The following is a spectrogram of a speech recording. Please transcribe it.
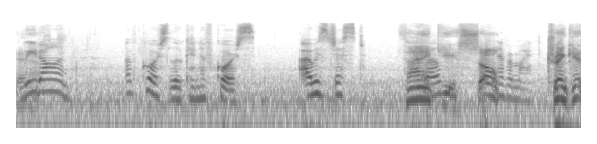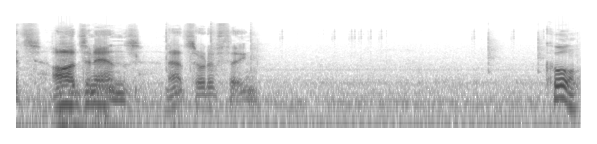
Tasks. Lead on. Of course, Lucan, of course. I was just. Thank well, you so Never mind. Trinkets, odds and ends, that sort of thing. Cool.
